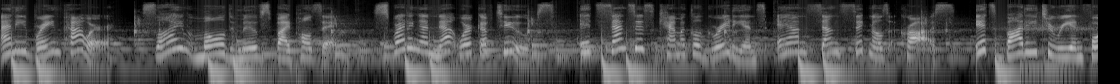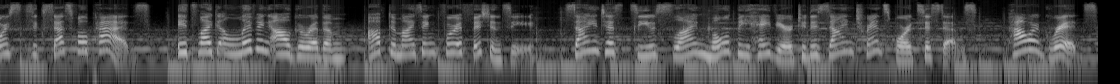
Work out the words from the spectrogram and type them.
any brain power. Slime mold moves by pulsing, spreading a network of tubes. It senses chemical gradients and sends signals across its body to reinforce successful paths. It's like a living algorithm, optimizing for efficiency. Scientists use slime mold behavior to design transport systems, power grids,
